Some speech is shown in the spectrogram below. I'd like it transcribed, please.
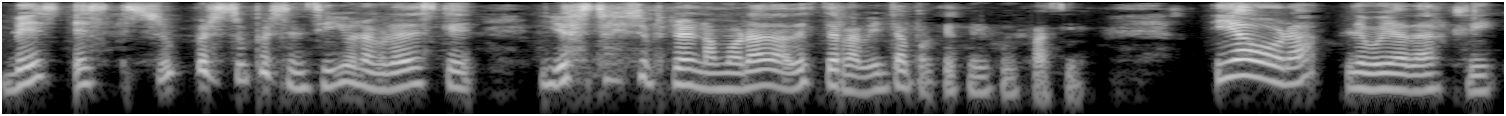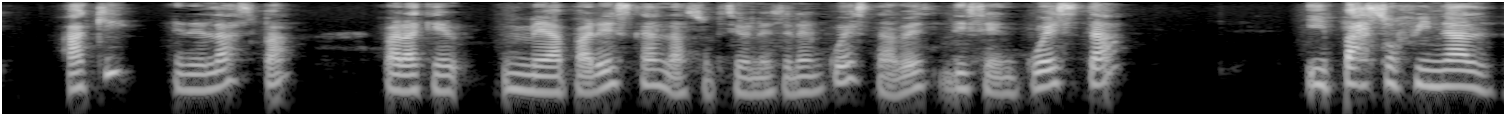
¿Ves? Es súper, súper sencillo. La verdad es que yo estoy súper enamorada de esta herramienta porque es muy, muy fácil. Y ahora le voy a dar clic aquí en el aspa para que me aparezcan las opciones de la encuesta. ¿Ves? Dice encuesta y paso final.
